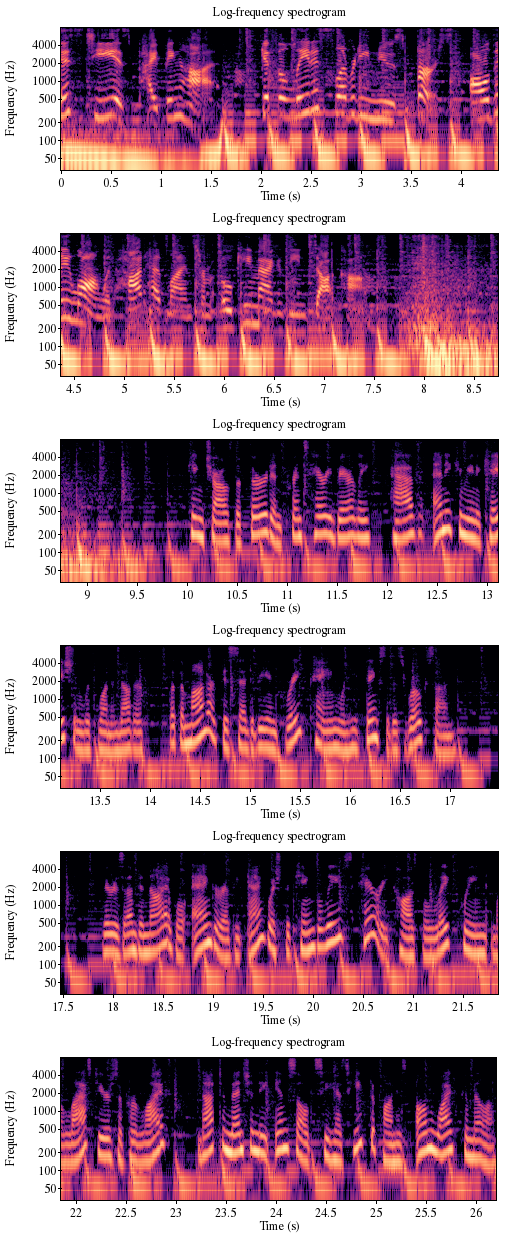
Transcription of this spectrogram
This tea is piping hot. Get the latest celebrity news first all day long with hot headlines from OKMagazine.com. King Charles III and Prince Harry barely have any communication with one another, but the monarch is said to be in great pain when he thinks of his rogue son. There is undeniable anger at the anguish the king believes Harry caused the late queen in the last years of her life, not to mention the insults he has heaped upon his own wife Camilla,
